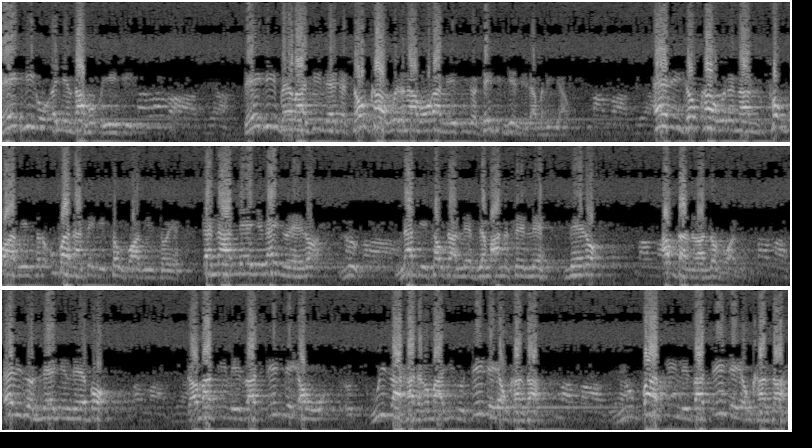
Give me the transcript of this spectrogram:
ဒိဋ္ဌိကိုအရင်သားဖို့အရေးကြီးမှန်ပါပါဗျာဒိဋ္ဌိဘယ်မှာရှိလဲတဲ့ဒုက္ခဝေဒနာဘောကနေပြီးတော့ဒိဋ္ဌိဖြစ်နေတာမသိကြဘူးမှန်ပါဗျာအဲ့ဒီဒုက္ခဝေဒနာထုတ်သွားပြီဆိုတော့ဥပါဒာစိတ်ကြီးထုတ်သွားပြီဆိုရင်တဏှာလဲရင်လိုက်လေတော့လူနတ်ကြီး၆တာလဲဗြဟ္မာ20လဲလဲတော့အောက်တန်လာတော့သွားပြီအဲ့ဒီတော့လဲရင်လဲပေါ့မှန်ပါဗျာကာမကိလေသာတင်းတိမ်အောင်ဝိလာခဓမ္မကြီးကိုတင်းတိမ်အောင်ခံစားမှန်ပါဗျာယူပကိလေသာတင်းတိမ်အောင်ခံစား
